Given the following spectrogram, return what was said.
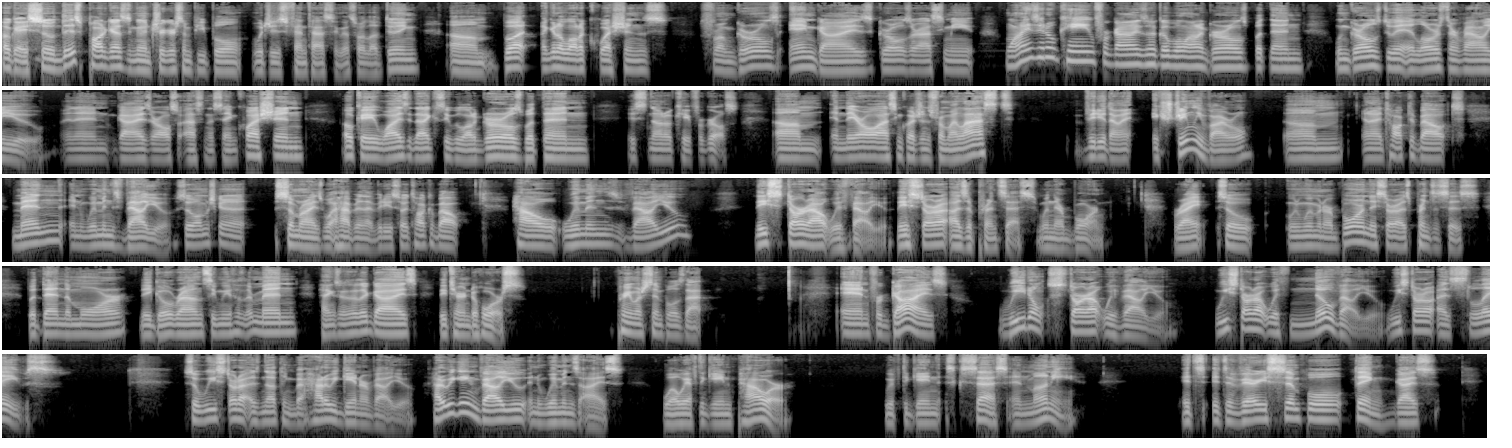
Okay, so this podcast is going to trigger some people, which is fantastic. That's what I love doing. Um, but I get a lot of questions from girls and guys. Girls are asking me, why is it okay for guys to hook up a lot of girls, but then when girls do it, it lowers their value? And then guys are also asking the same question. Okay, why is it that I can sleep with a lot of girls, but then it's not okay for girls? Um, and they're all asking questions from my last video that went extremely viral. Um, and I talked about men and women's value. So I'm just gonna summarize what happened in that video. So I talk about how women's value they start out with value. They start out as a princess when they're born, right? So when women are born, they start out as princesses. But then the more they go around sleeping with other men, hanging with other guys, they turn to horse. Pretty much simple as that. And for guys, we don't start out with value. We start out with no value. We start out as slaves. So we start out as nothing, but how do we gain our value? How do we gain value in women's eyes? Well, we have to gain power. We have to gain success and money. It's it's a very simple thing, guys.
